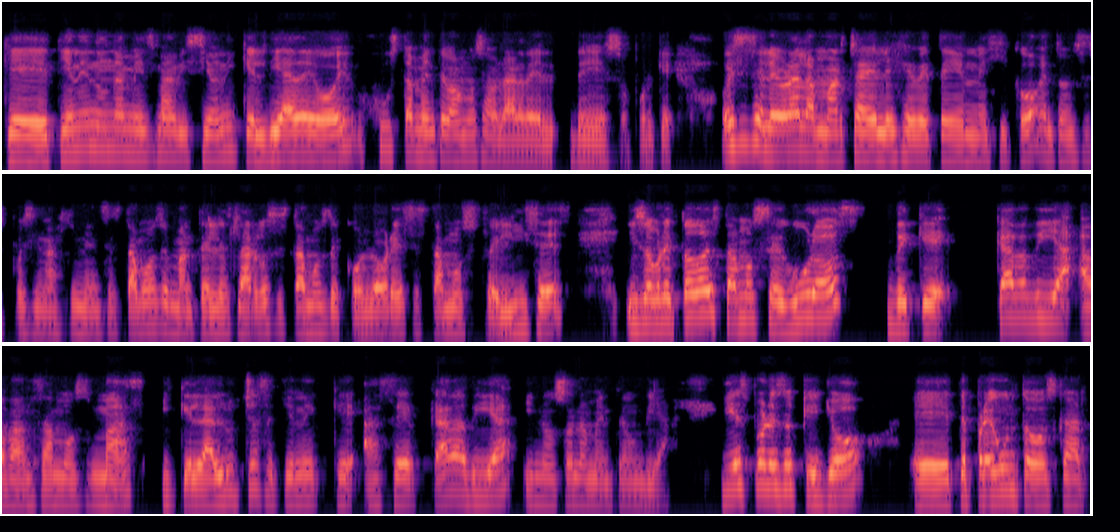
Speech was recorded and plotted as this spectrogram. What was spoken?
que tienen una misma visión y que el día de hoy justamente vamos a hablar de, de, eso, porque hoy se celebra la marcha LGBT en México, entonces pues imagínense, estamos de manteles largos, estamos de colores, estamos felices y sobre todo estamos seguros de que cada día avanzamos más y que la lucha se tiene que hacer cada día y no solamente un día. Y es por eso que yo eh, te pregunto, Oscar,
